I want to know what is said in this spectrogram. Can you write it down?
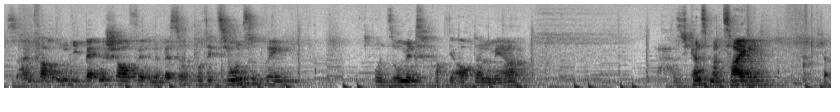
Das ist einfach, um die Beckenschaufel in eine bessere Position zu bringen. Und somit habt ihr auch dann mehr. Also ich kann es mal zeigen. Ich habe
